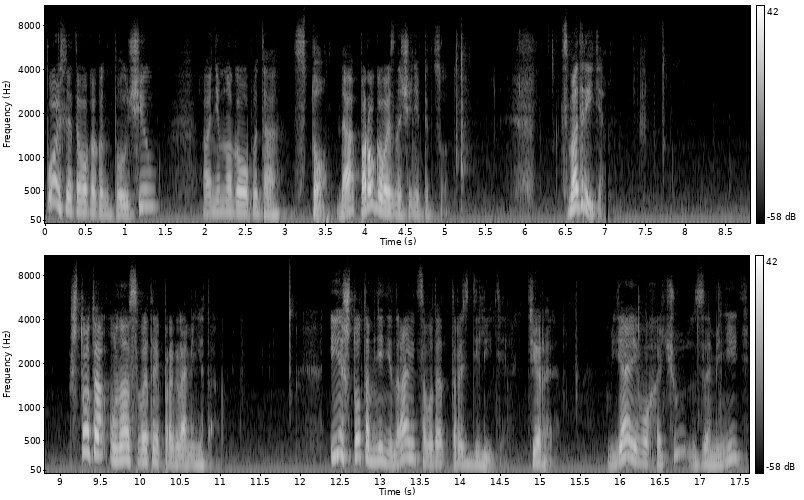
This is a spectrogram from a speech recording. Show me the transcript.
После того, как он получил э, немного опыта 100. Да? Пороговое значение 500. Смотрите. Что-то у нас в этой программе не так. И что-то мне не нравится вот этот разделитель. Тире. Я его хочу заменить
